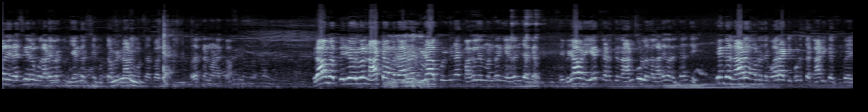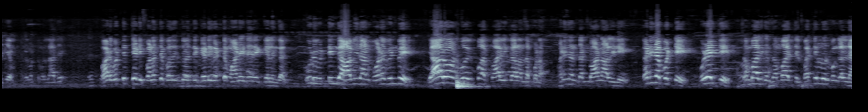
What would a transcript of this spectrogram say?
பிறகுள்ள நாடகக்கலை ரசிகர்கள் அனைவருக்கும் எங்கள் சி முத்தமிழ் நாடகம் சார்பாக முதற்கண் வணக்கம். கிராம பெரியோர்கள் நாட்டாமதாரர் விழா குழுவினர் மகளிர் மன்றம் இளைஞர்கள். இந்த விழாவினை ஏற்று நடத்தின அன்புள்ளங்கள் அனைவரும் சேர்ந்து எங்கள் நாடக மன்றத்தை பாராட்டி கொடுத்த காணிக்கை சுபேஜம் அது மட்டுமல்லாது பாடுபட்டு தேடி பணத்தை பதித்து வந்து கெடுகட்ட மாநிலரை கேளுங்கள். கூடு விட்டு இங்கு ஆவிதான் போன பின்பு யாரோ அனுபவிப்பார் பாவிக்கால் அந்த பணம். மனிதன் தன் வாழ்நாளிலே கடினப்பட்டு உழைத்து சம்பாதிக்கும் சம்பாதித்தில் பத்தில் உருவங்கள்ல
